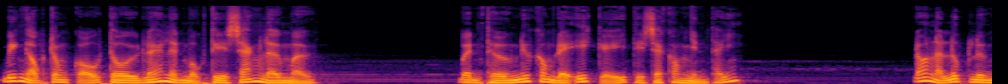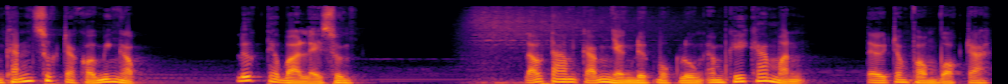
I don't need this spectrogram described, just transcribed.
Biến ngọc trong cổ tôi lóe lên một tia sáng lờ mờ. Bình thường nếu không để ý kỹ thì sẽ không nhìn thấy. Đó là lúc Lương Khánh xuất ra khỏi miếng ngọc. Lướt theo bà Lệ Xuân. Lão Tam cảm nhận được một luồng âm khí khá mạnh Từ trong phòng bọt ra.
